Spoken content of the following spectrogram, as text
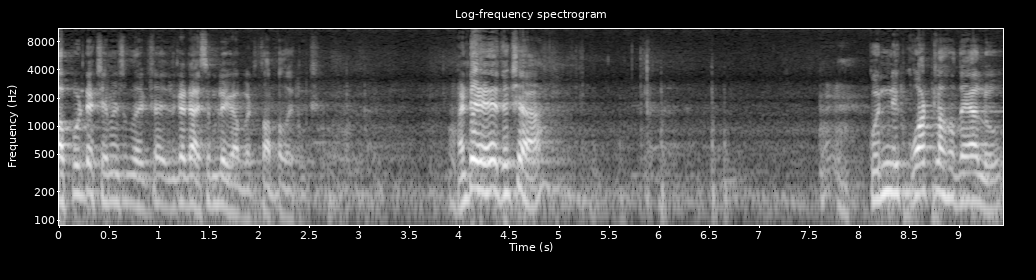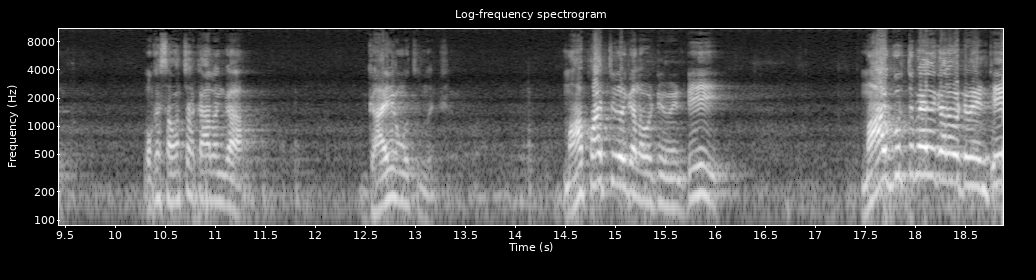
తప్పు ఉంటే క్షమించింది దీక్ష ఎందుకంటే అసెంబ్లీ కాబట్టి తప్పదు దీక్ష. అంటే దీక్ష కొన్ని కోట్ల హృదయాలు ఒక సంవత్సర కాలంగా గాయం అవుతుంది మా పార్టీలో గెలవటం ఏంటి? మా గుర్తు మీద గెలవటం ఏంటి?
